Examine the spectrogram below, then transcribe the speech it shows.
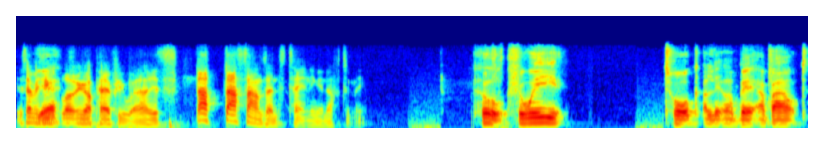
It's everything Yeah. blowing up everywhere. It's that that sounds entertaining enough to me. Cool. Shall we talk a little bit about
